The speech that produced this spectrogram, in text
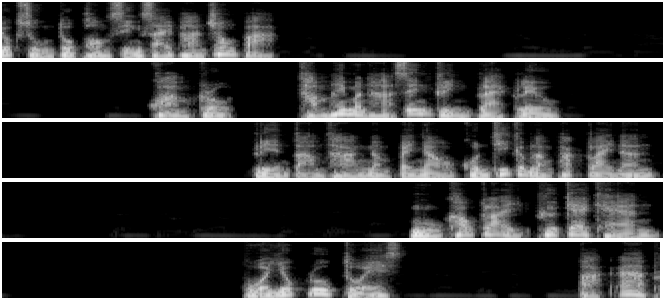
ยกสูงตัวพองเสียงสายผ่านช่องปาก ความโกรธทำให้มันหาเส้นกลิ่นแปลกเร็ว เปลี่ยนตามทางนำไปเหงาคนที่กำลังพักไกลนั้น งูเข้าใกล้เพื่อแก้แค้นหัวยกรูปตัวเอส ปากอ้าเผ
